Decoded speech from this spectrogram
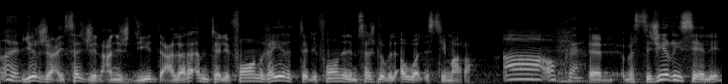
أيه. يرجع يسجل عن جديد على رقم تليفون غير التليفون اللي مسجله بالأول استمارة. آه okay. آه بس تجي الرسالة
